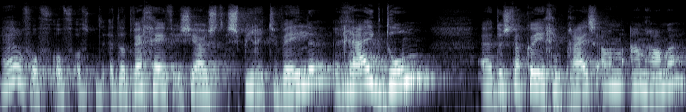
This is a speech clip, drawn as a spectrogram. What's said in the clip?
Of, of, of, dat weggeven is juist spirituele rijkdom. Uh, dus daar kun je geen prijs aan, aan hangen.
